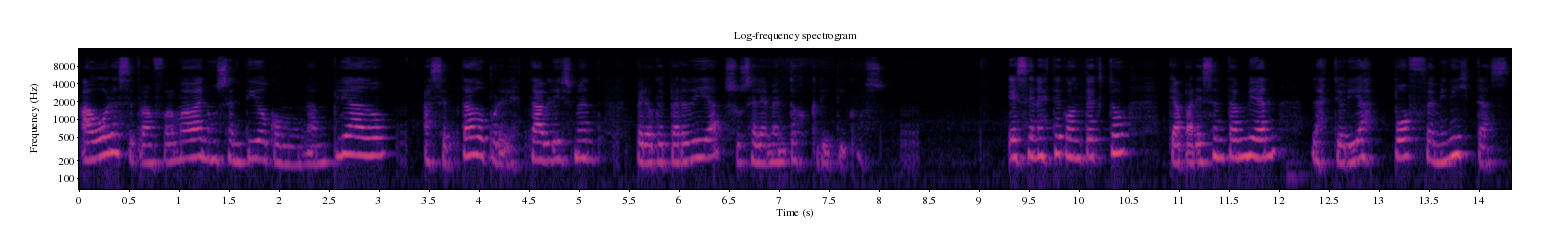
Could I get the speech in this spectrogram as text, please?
ahora se transformaba en un sentido común ampliado, aceptado por el establishment, pero que perdía sus elementos críticos. Es en este contexto que aparecen también las teorías post-feministas,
